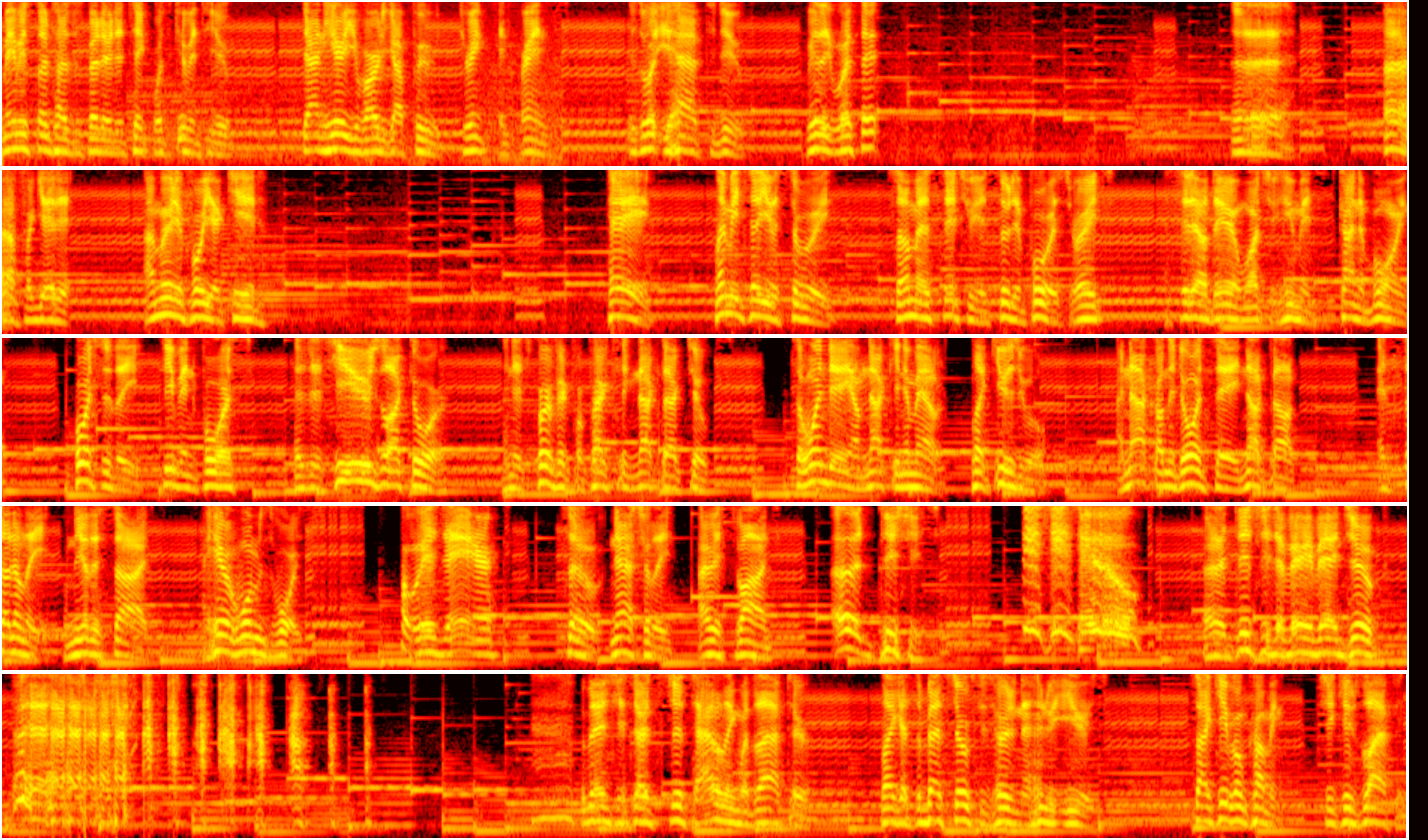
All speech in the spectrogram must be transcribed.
Maybe sometimes it's better to take what's given to you. Down here, you've already got food, drink, and friends. This is what you have to do. Really worth it? Ugh. Ugh, forget it. I'm ready for you, kid. Hey, let me tell you a story. So I'm a sentry at Snowdin Forest, right? I sit out there and watch the humans. It's kinda boring. Fortunately, Deep in Forest has this huge locked door, and it's perfect for practicing knock knock jokes. So one day I'm knocking him out, like usual. I knock on the door and say, knock knock. And suddenly, from the other side, I hear a woman's voice. Who is there? So, naturally, I respond, uh, dishes. Dishes who? Uh, dishes a very bad joke. Then she starts just howling with laughter. Like it's the best joke she's heard in a hundred years. So I keep on coming. She keeps laughing.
